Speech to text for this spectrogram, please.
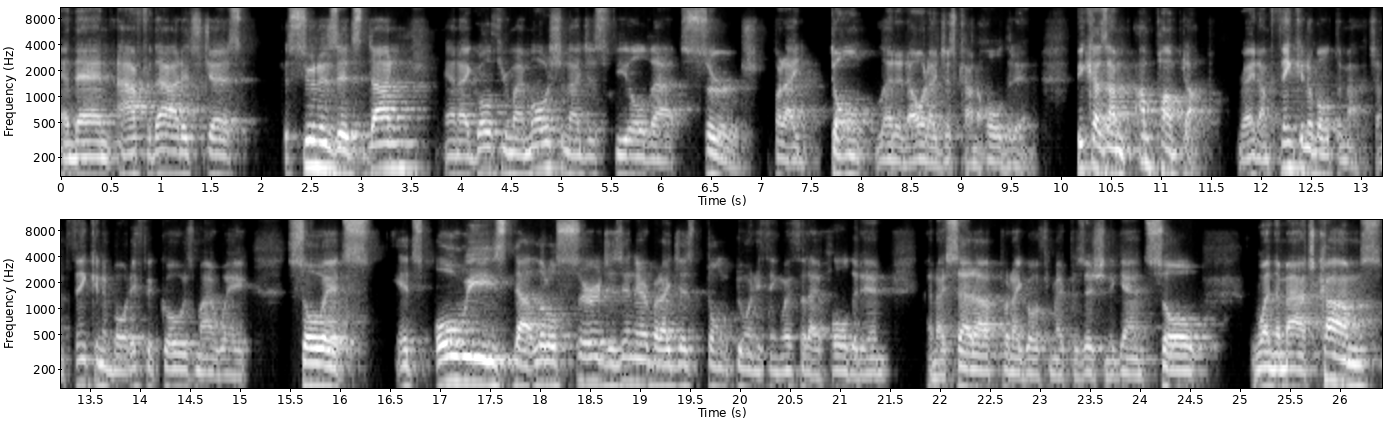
And then after that, it's just as soon as it's done and I go through my motion, I just feel that surge, but I don't let it out. I just kind of hold it in because I'm I'm pumped up, right? I'm thinking about the match. I'm thinking about if it goes my way. So it's it's always that little surge is in there, but I just don't do anything with it. I hold it in and I set up and I go through my position again. So when the match comes,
